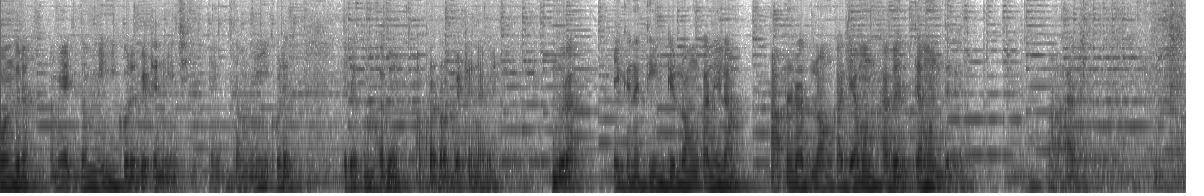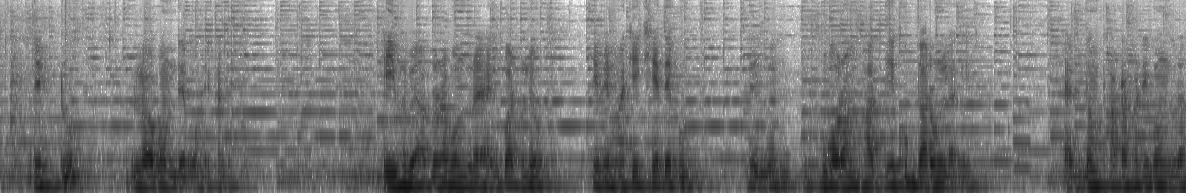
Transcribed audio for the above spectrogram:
বন্ধুরা, আমি একদম মিহি করে বেটে নিয়েছি, একদম মিহি করে এরকমভাবে আপনারাও বেটে নেবেন। বন্ধুরা, এখানে তিনটে লঙ্কা নিলাম, আপনারা লঙ্কা যেমন খাবেন তেমন দেবেন। আর একটু লবণ দেব এখানে। এইভাবে আপনারা বন্ধুরা একবার হলেও পেঁপে মাখিয়ে খেয়ে দেখুন। দেখবেন গরম ভাত দিয়ে খুব দারুণ লাগে। একদম ফাটাফাটি বন্ধুরা।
